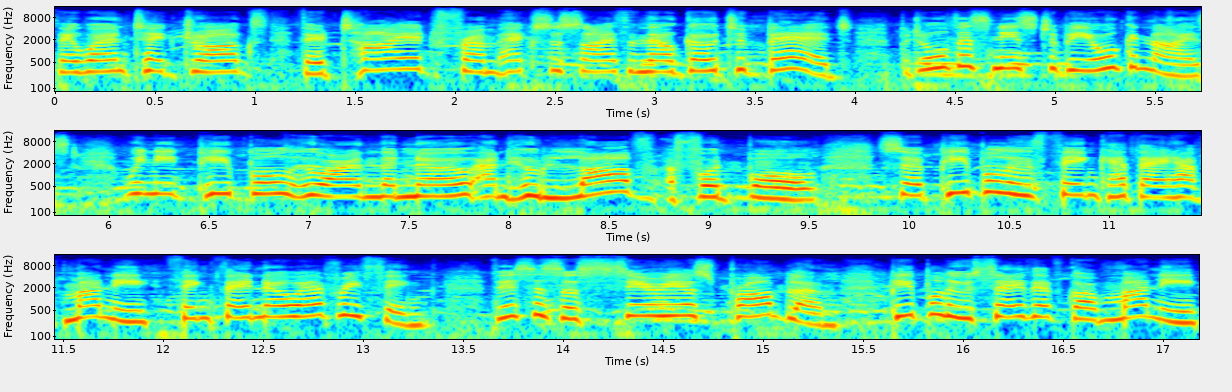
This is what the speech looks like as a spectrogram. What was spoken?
they won't take drugs, they're tired from exercise, and they'll go to bed. But all this needs to be organized. We need people who are in the know and who love football. So, people who think they have money think they know everything. This is a serious problem. People who say they've got money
